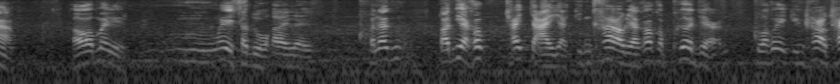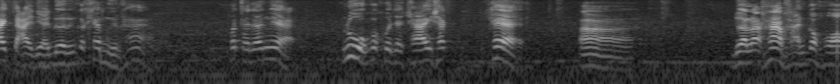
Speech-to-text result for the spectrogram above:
มากเขาไม่ ไม่สะดวกอะไรเลย เพราะฉะนั้นตอนเนี้ยเขาใช้จ่ายอยากกินข้าวเนี่ยเขากับเพื่อนเนี่ย ตัวเขาเองกินข้าวใช้จ่ายเนี่ยเดือนนึงก็แค่หมื่นห้าเพราะฉะนั้นเนี่ยลูกก็ควรจะใช้สักแค่อ่าเดือนละห้าพันก็พอ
